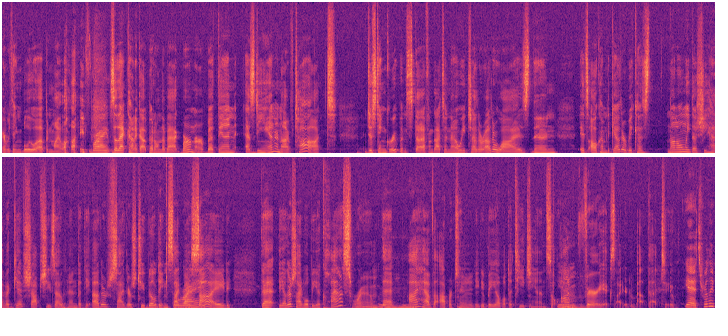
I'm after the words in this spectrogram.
everything blew up in my life. Right. So that kind of got put on the back burner. But then as DeeAnn and I've talked, just in group and stuff, and got to know each other otherwise, then it's all come together because not only does she have a gift shop she's opening, but the other side, there's two buildings side by Right. side. That the other side will be a classroom that Mm-hmm. I have the opportunity to be able to teach in. So Yeah. I'm very excited about that too. Yeah, it's really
